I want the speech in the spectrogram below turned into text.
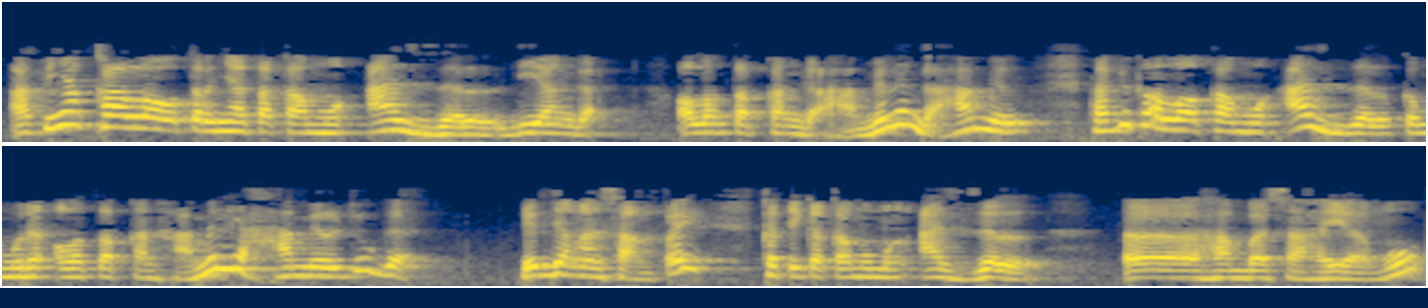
Artinya kalau ternyata kamu azal dia nggak Allah tetapkan nggak hamil ya nggak hamil. Tapi kalau kamu azal kemudian Allah tetapkan hamil ya hamil juga. Jadi jangan sampai ketika kamu mengazal uh, hamba sahayamu,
